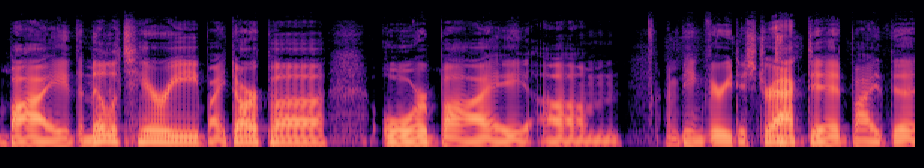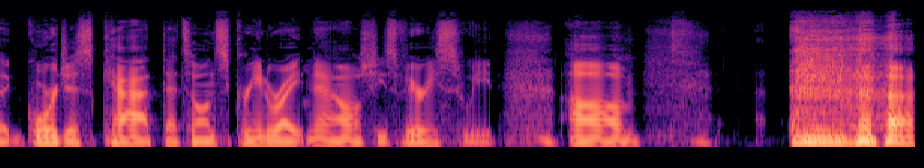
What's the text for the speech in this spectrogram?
by the military, by DARPA, or by um, I'm being very distracted by the gorgeous cat that's on screen right now. She's very sweet. Um, uh,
